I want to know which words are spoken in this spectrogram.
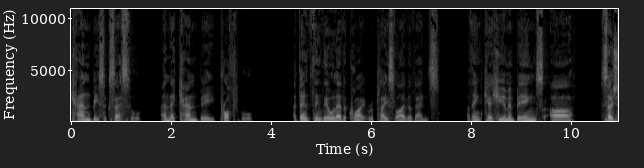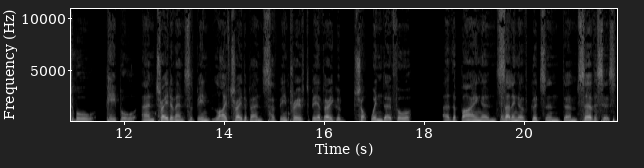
can be successful and they can be profitable. I don't think they will ever quite replace live events. I think uh, human beings are sociable people, and trade events have been live trade events have been proved to be a very good shop window for uh, the buying and selling of goods and um, services.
